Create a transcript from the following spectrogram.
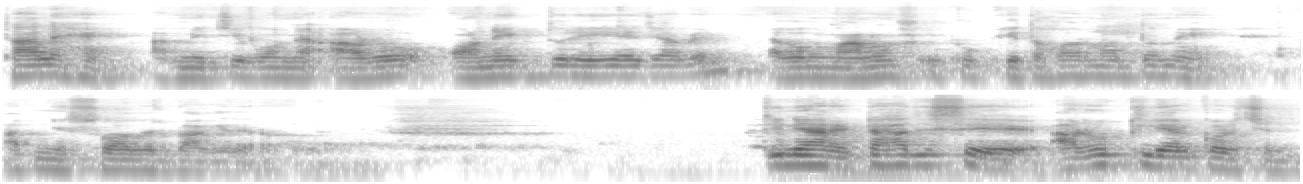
তাহলে হ্যাঁ আপনি জীবনে আরও অনেক দূরে এগিয়ে যাবেন এবং মানুষ উপকৃত হওয়ার মাধ্যমে আপনি সবের ভাগিদার হবেন তিনি আরেকটা হাদিসে আরও ক্লিয়ার করেছেন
